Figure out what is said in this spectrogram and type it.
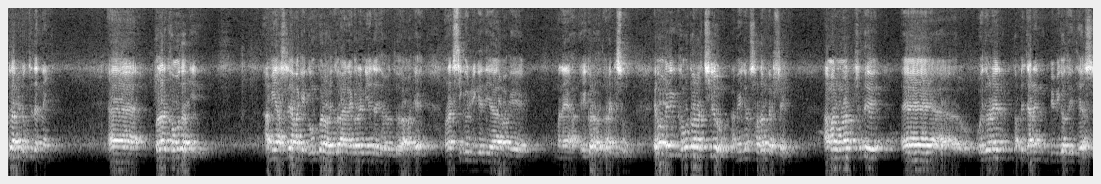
ক্লাবে ঢুকতে দেন নাই। ওনার ক্ষমতা দিয়ে। আমি আসলে আমাকে গুম করা হয়তো আয়না করে নিয়ে যাই হয়তো আমাকে ওনার সিকিউরিটিকে দিয়ে আমাকে মানে এ করা হতো, অনেক কিছু। এবং ক্ষমতা ওনার ছিল আমি একজন সাধারণ ব্যবসায়ী আমার ওনার সাথে ওই ধরনের আপনি জানেন বিবিগত ইতিহাস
